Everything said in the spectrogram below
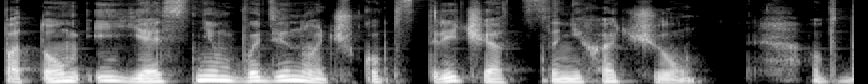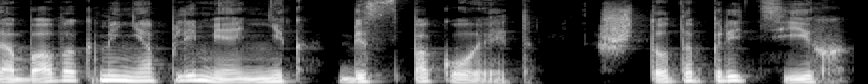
Потом и я с ним в одиночку встречаться не хочу. Вдобавок меня племянник беспокоит. Что-то притих,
